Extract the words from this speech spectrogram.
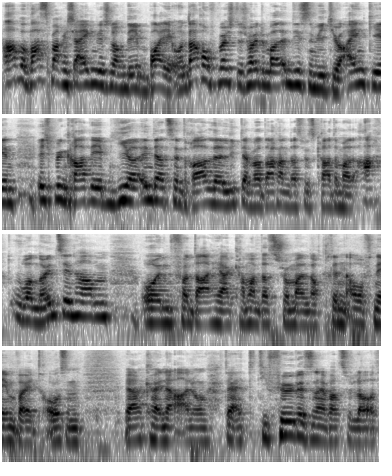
aber was mache ich eigentlich noch nebenbei? Und darauf möchte ich heute mal in diesem Video eingehen. Ich bin gerade eben hier in der Zentrale, liegt einfach daran, dass wir es gerade mal 8.19 Uhr haben und von daher kann man das schon mal noch drin aufnehmen, weil draußen, ja, keine Ahnung, der, die Vögel sind einfach zu laut.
